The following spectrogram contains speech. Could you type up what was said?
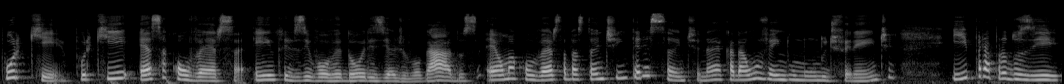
Por quê? Porque essa conversa entre desenvolvedores e advogados é uma conversa bastante interessante, né? Cada um vem de um mundo diferente E para produzir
